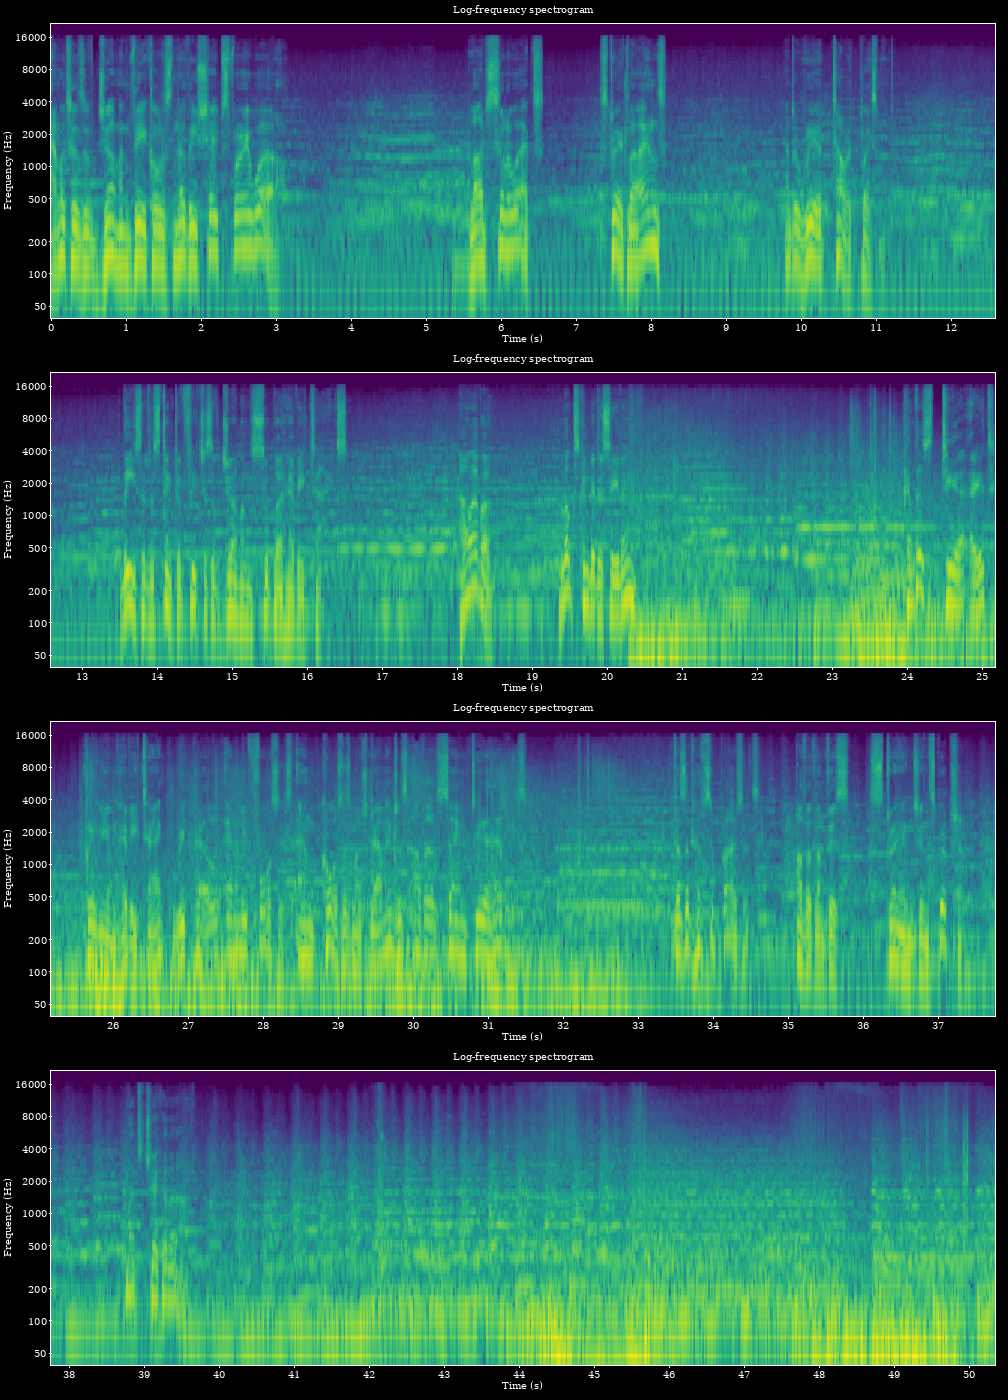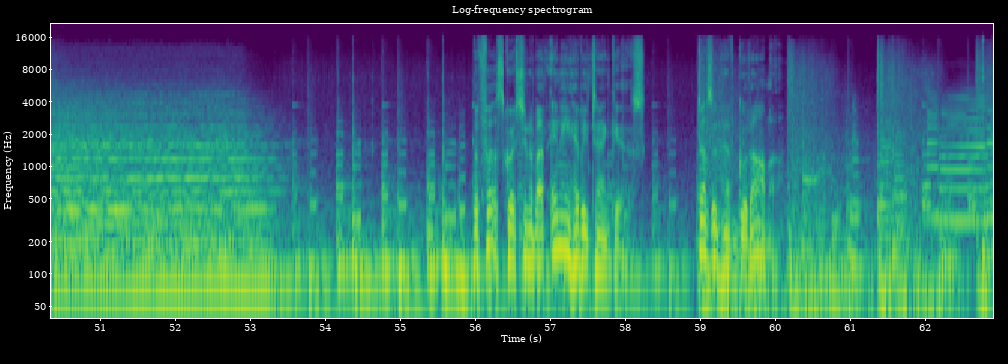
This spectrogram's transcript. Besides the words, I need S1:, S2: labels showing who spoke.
S1: Amateurs of German vehicles know these shapes very well. Large silhouettes, straight lines, and a rear turret placement. These are distinctive features of German super heavy tanks. However, looks can be deceiving. Can this Tier 8 premium heavy tank repel enemy forces and cause as much damage as other same tier heavies? Does it have surprises other than this strange inscription? Let's check it out. The first question about any heavy tank is, does it have good armor?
